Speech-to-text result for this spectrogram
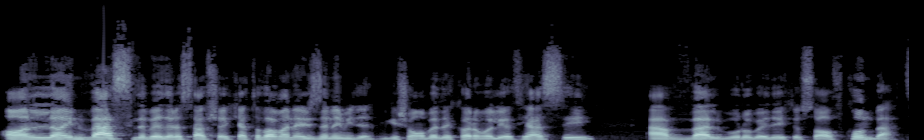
آنلاین وصل به اداره شرکت و من اجازه نمیده. میگه شما بدهکار مالیاتی هستی؟ اول برو بدهی تو صاف کن بعد.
